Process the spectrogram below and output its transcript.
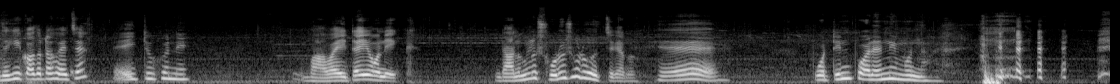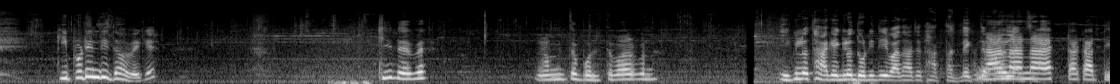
দেখি কতটা হয়েছে। এইটুকুনি। বাবা এটাই অনেক। ডালগুলো সরু সরু হচ্ছে কেন? হ্যাঁ প্রোটিন পড়েনি মনে হয়। কি প্রোটিন দিতে হবে কে? কি দেবে? আমি তো বলতে পারব না। এগুলো থাক এগুলো দড়ি দিয়ে বাঁধা আছে থাক থাক দেখতে না না না একটা কাটি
